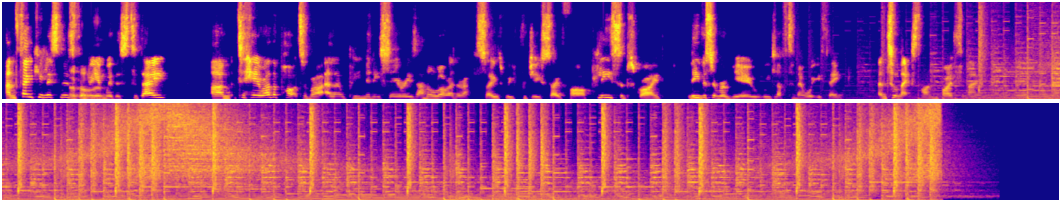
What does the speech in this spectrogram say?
And thank you, listeners, no for being with us today. Um, to hear other parts of our LLP mini series and all our other episodes we've produced so far, please subscribe, leave us a review. We'd love to know what you think. Until next time, bye for now.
